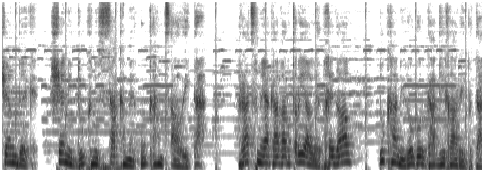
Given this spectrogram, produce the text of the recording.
შემდეგ შენი დუქნის საქმე უკან წავიდა. რაც მე აქ აღარ ტრიალებ, ხედავ, დუქანი როგორ გაგიღარებდა.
